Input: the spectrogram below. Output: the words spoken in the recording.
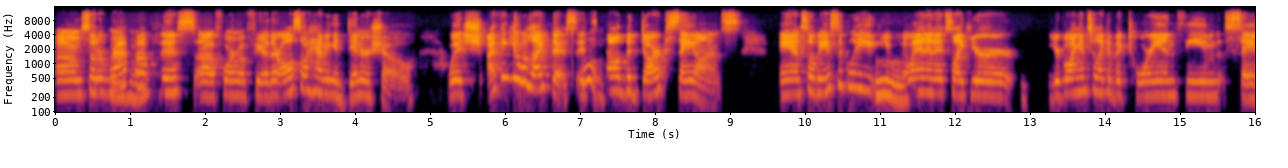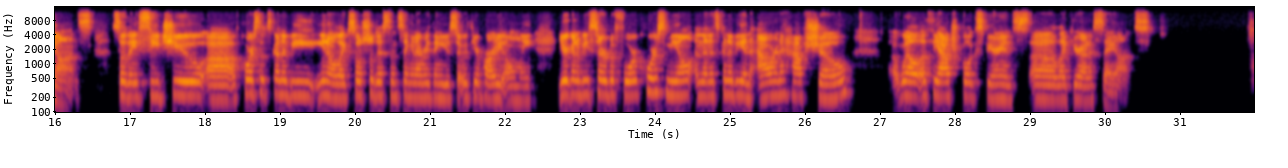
Um, so to wrap mm-hmm. up this uh, Forum of Fear, they're also having a dinner show which I think you would like this. It's Ooh. called the Dark Seance. And so basically Ooh. you go in and it's like you're you're going into like a Victorian themed seance. So they seat you. Uh, of course, it's going to be, you know, like social distancing and everything. You sit with your party only. You're going to be served a four course meal, and then it's going to be an hour and a half show. Uh, well, a theatrical experience, uh, like you're at a seance.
